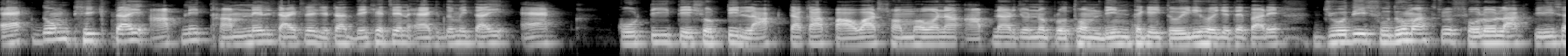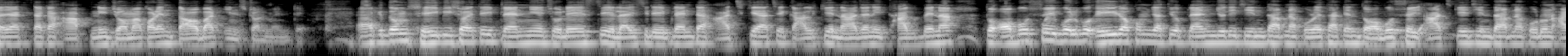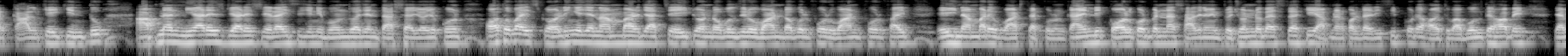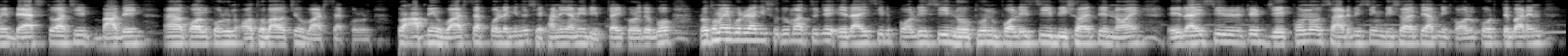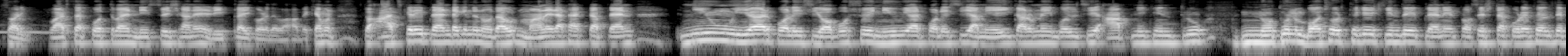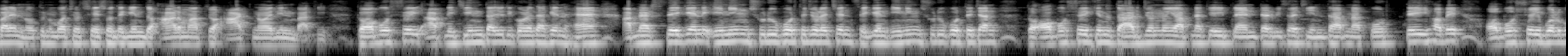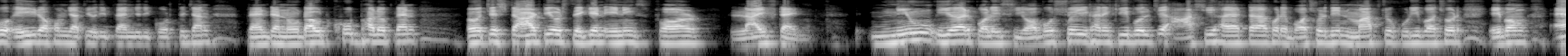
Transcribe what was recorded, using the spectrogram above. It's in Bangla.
একদম ঠিক তাই। আপনি থাম্বনেল টাইটেলে যেটা দেখেছেন একদমই তাই। এক কোটি তেষট্টি লাখ টাকা পাওয়ার সম্ভাবনা আপনার জন্য প্রথম দিন থেকেই তৈরি হয়ে যেতে পারে। যদি শুধুমাত্র ১৬,৩০,০০০ টাকা আপনি জমা করেন তাও আবার ইনস্টলমেন্টে। একদম সেই বিষয়তেই প্ল্যান নিয়ে চলে এসেছি। এলআইসির এই প্ল্যানটা আজকে আছে, কালকে না জানি থাকবে না। তো অবশ্যই বলব এই রকম জাতীয় প্ল্যান যদি চিন্তা-ভাবনা করে থাকেন, তো অবশ্যই আজকেই চিন্তা-ভাবনা করুন। আর কালকেই কিন্তু আপনার নিয়ারেস্ট ডিয়ারেস্ট এলআইসি যিনি বন্ধু আছেন তার সাথে যোগাযোগ করুন। অথবা স্ক্রলিং এ যে নাম্বার যাচ্ছে 8100144145 এই নাম্বারে হোয়াটসঅ্যাপ করুন। কাইন্ডলি কল করবেন না। সারাদিন আমি প্রচণ্ড ব্যস্ত থাকি। আপনার কলটা রিসিভ করে হয়তোবা বলতে হবে যে আমি ব্যস্ত আছি, বাদে কল করুন অথবা হচ্ছে হোয়াটসঅ্যাপ করুন। তো আপনি হোয়াটসঅ্যাপ করলে কিন্তু সেখানেই আমি রিপ্লাই করে দেবো প্রথমেই বলে রাখি শুধুমাত্র যে এলআইসির পলিসি নতুন পলিসি বিষয়তে নয়, এলআইসি রিলেটেড যে কোনো সার্ভিসিং বিষয়তে আপনি কল করতে পারেন। সরি হোয়াটসঅ্যাপ করতে পারেন নিশ্চয়ই সেখানে রিপ্লাই করে দেওয়া হবে। কেমন? তো আজকের এই প্ল্যানটা কিন্তু নো ডাউট মানে রাখা একটা প্ল্যান। নিউ ইয়ার পলিসি অবশ্যই নিউ ইয়ার পলিসি আমি এই কারণেই বলছি আপনি কিন্তু নতুন বছর থেকেই কিন্তু এই প্ল্যানের প্রসেসটা করে ফেলতে পারেন। নতুন বছর শেষ হতে কিন্তু আর মাত্র ৮-৯ দিন বাকি। তো অবশ্যই আপনি চিন্তা যদি করে থাকেন হ্যাঁ, আপনার সেকেন্ড ইনিং শুরু করতে চলেছেন, সেকেন্ড ইনিং শুরু করতে চান তো অবশ্যই কিন্তু তার জন্যই আপনাকে এই প্ল্যানটার বিষয়ে চিন্তা-ভাবনা করতেই হবে। অবশ্যই বলব এই রকম জাতীয় যদি প্ল্যান যদি করতে চান, প্ল্যানটা নো ডাউট খুব ভালো প্ল্যান। হচ্ছে start your second innings for life time. New year policy অবশ্যই এখানে কি বলছে ৮০,০০০ টাকা করে বছর দিন মাত্র ২০ বছর এবং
